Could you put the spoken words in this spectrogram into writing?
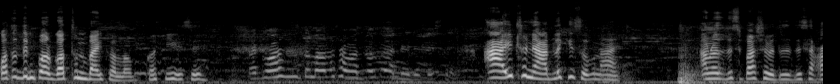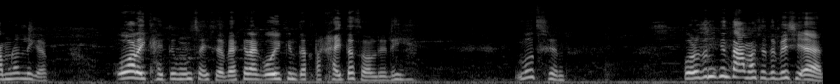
কতদিন পর গঠন বাইক হলাম কি হয়েছে? আগে অসুস্থ মানুষ আমার দরকার নিয়ে দিতেছে আ ইঠনে আডলে কিছু না আমরা যেতেছি পাশে বেতে যেতেছি আমরা লিগা এই খাইতে মন চাইছে বেকের আগে ওই কিন্তু একটা খাইতেছে অলরেডি বুঝছেন? প্রয়োজন কিন্তু আমার সাথে বেশি, আর।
